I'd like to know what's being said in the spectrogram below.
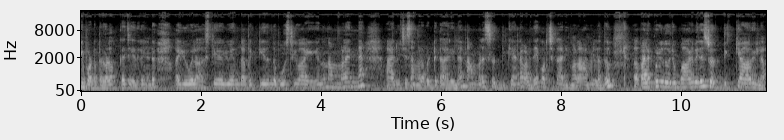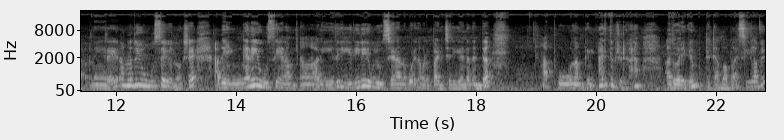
ഈ പൊട്ടത്തറുകളൊക്കെ ചെയ്ത് കഴിഞ്ഞിട്ട് അയ്യോ ലാസ്റ്റ് അയ്യോ എന്താ പറ്റിയത്? എന്താ പോസിറ്റീവ് ആയി? എന്ന് നമ്മൾ തന്നെ ആലോചിച്ച് സങ്കടപ്പെട്ട് കാര്യമില്ല. നമ്മൾ ശ്രദ്ധിക്കേണ്ട വളരെ കുറച്ച് കാര്യങ്ങളാണുള്ളത്. പലപ്പോഴും ഇത് ഒരുപാട് പേര് ശ്രദ്ധിക്കാറില്ല. നേരെ നമ്മളത് യൂസ് ചെയ്യുന്നു. പക്ഷേ അത് എങ്ങനെ യൂസ് ചെയ്യണം അത് ഏത് രീതിയിൽ യൂസ് ചെയ്യണം എന്നും കൂടി നമ്മൾ പഠിച്ചിരിക്കേണ്ടതുണ്ട്. അപ്പോൾ നമുക്ക് അടുത്ത വീഡിയോ കാണാം. അതുവരേക്കും ടാറ്റാ ബാബാ സി ലവ്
